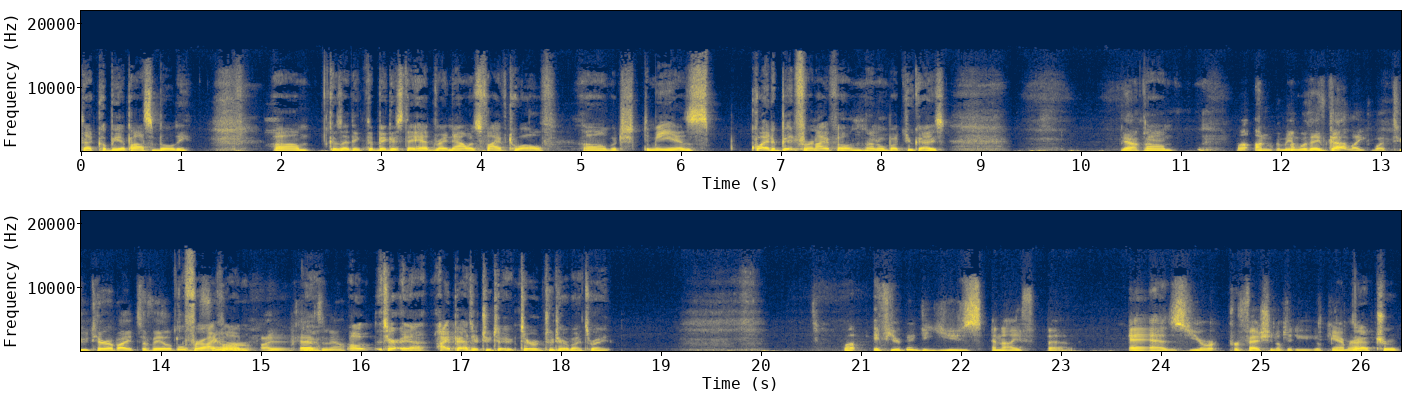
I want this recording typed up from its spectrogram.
That could be a possibility, because um, I think the biggest they had right now is five twelve uh, which to me is quite a bit for an iPhone. I don't know about you guys. Yeah. Um, well, on, I mean, well, they've got like what two terabytes available for, for iPhone iPads yeah. now. Oh, ter- yeah, iPads are two ter- ter- two terabytes, right? Well, if you're going to use an iPhone as your professional video camera, yeah, true.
